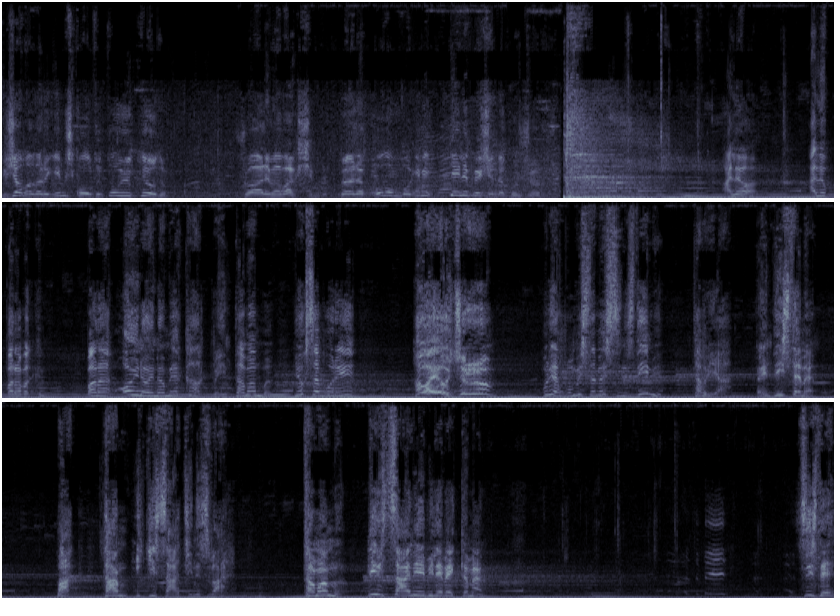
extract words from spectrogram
pijamaları giymiş koltukta uyukluyordum. Şu halime bak şimdi. Böyle Columbo gibi deli peşinde koşuyoruz. Alo. Alo bana bakın. Bana oyun oynamaya kalkmayın tamam mı? Yoksa burayı havaya uçururum. Bunu yapmamı istemezsiniz değil mi? Tabii ya. Ben de istemem. Bak tam iki saatiniz var. Tamam mı? Bir saniye bile beklemem. Siz de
